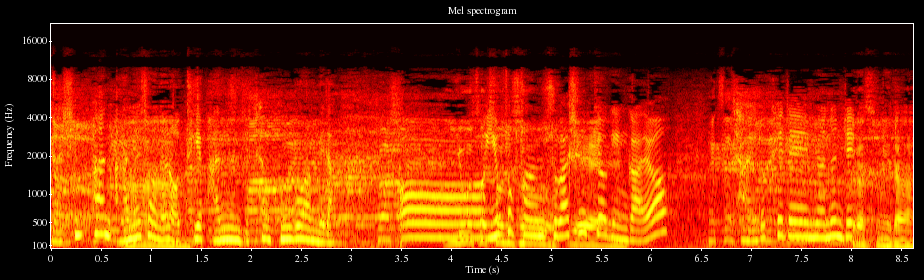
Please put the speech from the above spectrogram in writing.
자, 심판 안에서는 아. 어떻게 봤는지 참 궁금합니다. 어, 이우석 선수, 선수가 예. 실격인가요? 자, 이렇게 되면은 이제 그렇습니다.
